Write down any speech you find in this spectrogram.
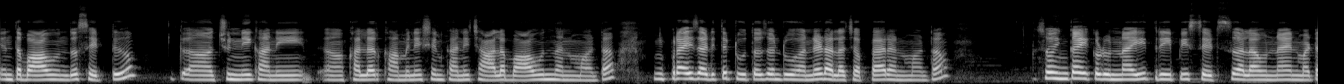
ఎంత బాగుందో సెట్. చున్నీ కానీ కలర్ కాంబినేషన్ కానీ చాలా బాగుందన్నమాట. ప్రైస్ అడిగితే టూ థౌజండ్ టూ హండ్రెడ్ అలా చెప్పారనమాట సో ఇంకా ఇక్కడ ఉన్నాయి త్రీ పీస్ సెట్స్ అలా ఉన్నాయన్నమాట.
